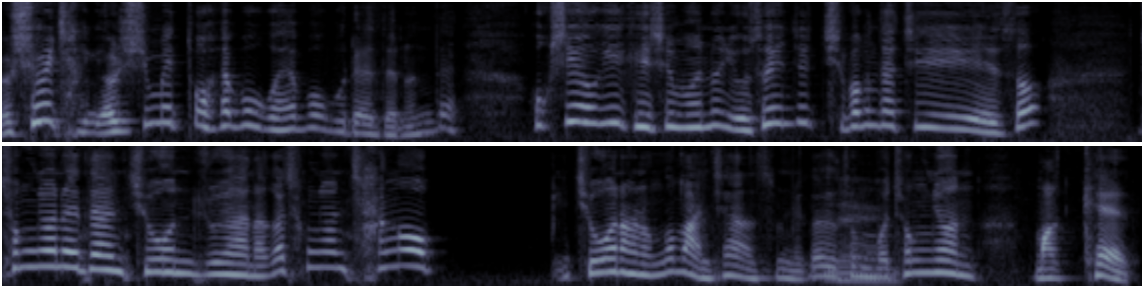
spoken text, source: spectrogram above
열심히 열심히 또 해보고 해보고 그래야 되는데 혹시 여기 계시면은 요새 이제 지방자치에서 청년에 대한 지원 중에 하나가 청년 창업 지원하는 거 많지 않습니까? 그래서 네. 뭐 청년 마켓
